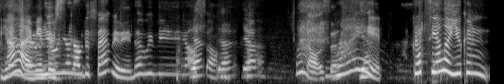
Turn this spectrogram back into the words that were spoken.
Yeah, I mean, there's reunion of the family. That would be awesome. yeah, yeah. Who knows? right. Graziella, you can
